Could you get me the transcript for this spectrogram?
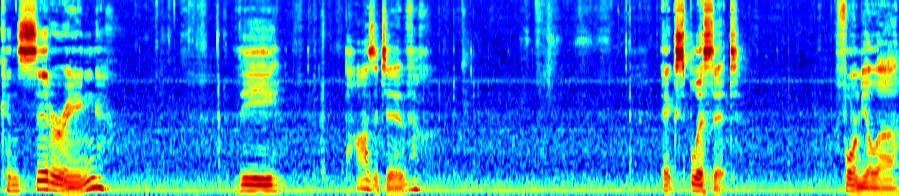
considering the positive explicit formula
